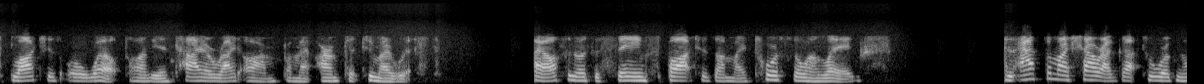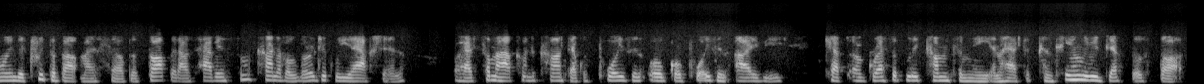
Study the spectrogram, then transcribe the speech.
splotches or welts on the entire right arm from my armpit to my wrist. I also noticed the same splotches on my torso and legs. And after my shower, I got to work knowing the truth about myself, the thought that I was having some kind of allergic reaction or had somehow come into contact with poison oak or poison ivy kept aggressively coming to me, and I had to continually reject those thoughts,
